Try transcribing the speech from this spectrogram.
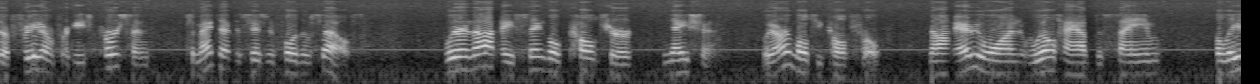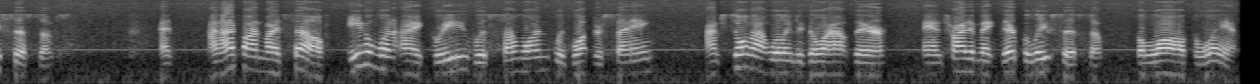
the freedom for each person to make that decision for themselves. We're not a single culture nation. We are multicultural. Not everyone will have the same belief systems. And, and I find myself, even when I agree with someone with what they're saying, I'm still not willing to go out there and try to make their belief system the law of the land,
